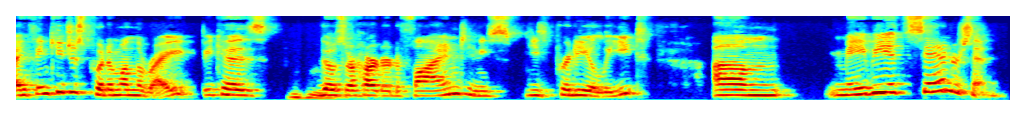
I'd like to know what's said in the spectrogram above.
I think you just put him on the right because mm-hmm. those are harder to find, and he's he's pretty elite. Um, maybe it's Sanderson.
